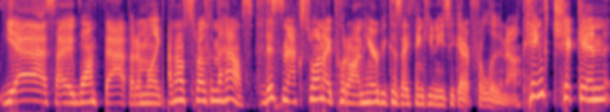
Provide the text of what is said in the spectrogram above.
Yes, I want that, but I'm like, I don't smoke in the house. This next one I put on here because I think you need to get it for Luna. Pink Chicken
